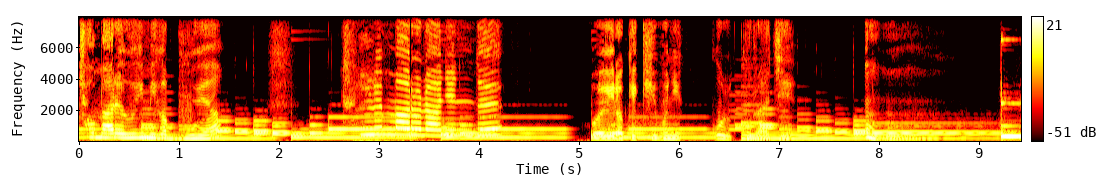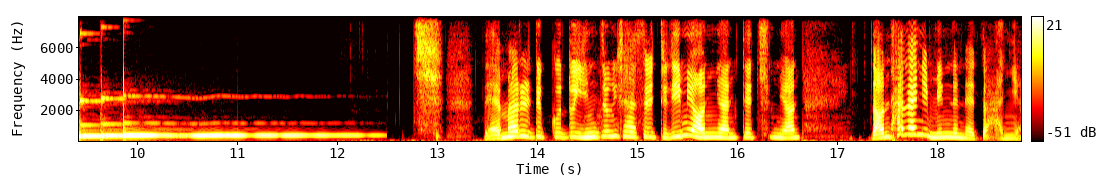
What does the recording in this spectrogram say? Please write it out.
저 말의 의미가 뭐야? 틀린 말은 아닌데 왜 이렇게 기분이 꿀꿀하지? 음. 내 말을 듣고도 인증샷을 드림이 언니한테 주면 넌 하나님 믿는 애도 아니야.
